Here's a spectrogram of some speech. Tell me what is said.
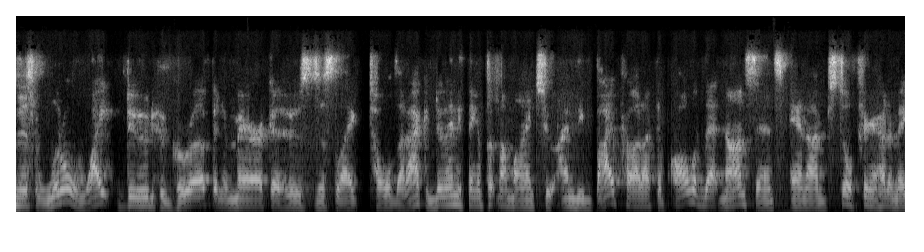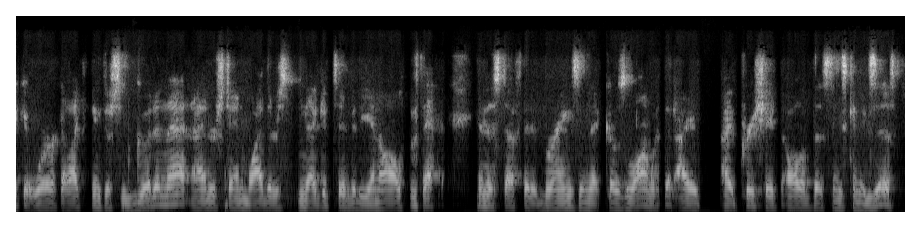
this little white dude who grew up in America who's just like told that I can do anything I put my mind to. I'm the byproduct of all of that nonsense, and I'm still figuring out how to make it work. I like to think there's some good in that, and I understand why there's negativity and all of that and the stuff that it brings and that goes along with it. I I appreciate that all of those things can exist,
